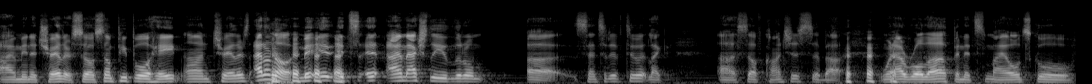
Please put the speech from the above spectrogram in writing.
I'm in a trailer. So some people hate on trailers. I don't know. It- it- it's it, I'm actually a little uh, sensitive to it, like uh, self conscious about when I roll up and it's my old school.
